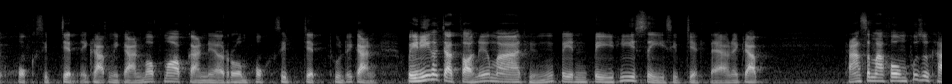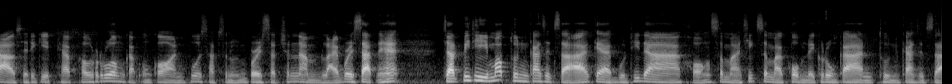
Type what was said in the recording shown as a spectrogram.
2567 นะครับมีการมอบมอบกันเนี่ยรวม 67 ทุนด้วยกัน ปีนี้ก็จัดต่อเนื่องมาถึงเป็นปีที่ 47 แล้วนะครับ ทางสมาคมผู้สื่อข่าวเศรษฐกิจครับเขาร่วมกับองค์กรผู้สนับสนุนบริษัทชั้นนำหลายบริษัทนะฮะจัดพิธีมอบทุนการศึกษาแก่บุตรธิดาของสมาชิกสมาคมในโครงการทุนการศึกษา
